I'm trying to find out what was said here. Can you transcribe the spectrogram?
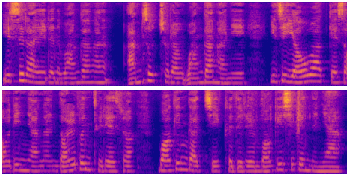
이스라엘은 완강한 암소처럼 완강하니 이제 여호와께서 어린 양은 넓은 들에서 먹인같이 그들을 먹이시겠느냐?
